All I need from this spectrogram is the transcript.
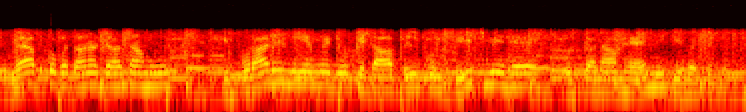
तो मैं आपको बताना चाहता हूँ कि पुराने नियम में जो किताब बिल्कुल बीच में है, उसका नाम है नीति वचन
